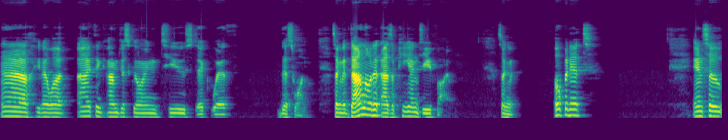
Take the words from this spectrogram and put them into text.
Uh, you know what? I think I'm just going to stick with this one. So I'm going to download it as a PNG file. So I'm going to open it. And so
